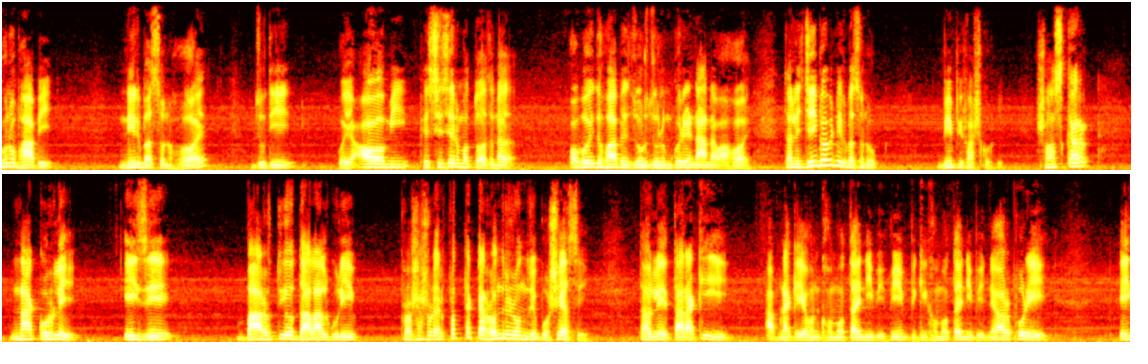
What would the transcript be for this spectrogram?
কোনোভাবে নির্বাচন হয়, যদি ওই আওয়ামী ফেসিসের মতো না, অবৈধভাবে জোর জুলুম করে না নেওয়া হয়, তাহলে যেইভাবে নির্বাচন হোক, বিএনপি ফাঁস করবে। সংস্কার না করলে এই যে ভারতীয় দালালগুলি প্রশাসনের প্রত্যেকটা রন্ধ্রে রন্ধ্রে বসে আছে, তাহলে তারা কি আপনাকে এখন ক্ষমতায় নিবে বিএনপি কি ক্ষমতায় নিবে। নেওয়ার পরে এই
